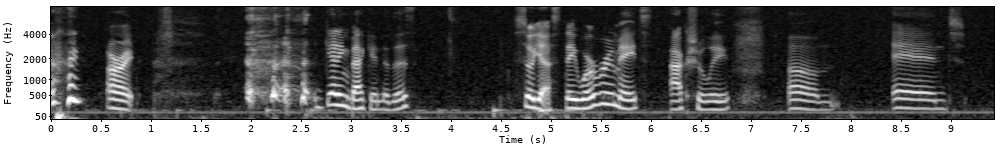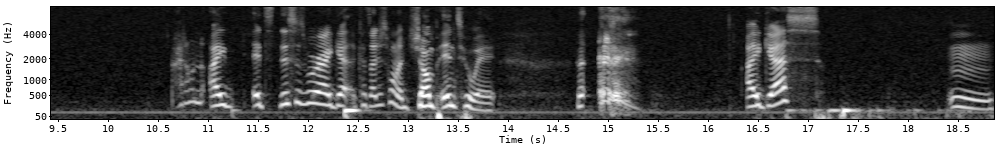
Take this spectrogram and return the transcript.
All right. Getting back into this. So yes, they were roommates actually, um, and I don't. I it's this is where I get because I just want to jump into it. I guess. Mm,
